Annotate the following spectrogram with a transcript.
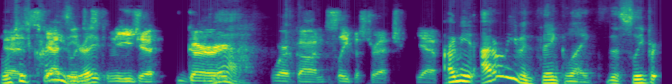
Which is crazy, right? Dyskinesia, GIRD, yeah work on sleeper stretch. Yeah. I mean, I don't even think like the sleeper,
